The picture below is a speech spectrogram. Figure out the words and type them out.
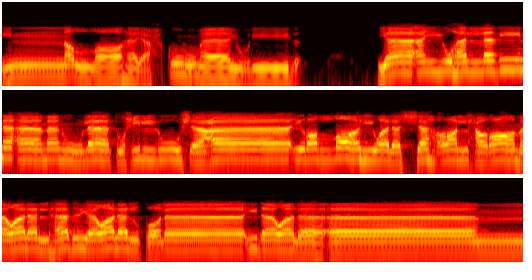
إِنَّ اللَّهَ يَحْكُمُ مَا يُرِيدُ. يَا أَيُّهَا الَّذِينَ آمَنُوا لَا تُحِلُّوا شَعَائِرَ اللَّهِ وَلَا الشَّهْرَ الْحَرَامَ وَلَا الْهَدْيَ وَلَا الْقَلَائِدَ وَلَا امن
